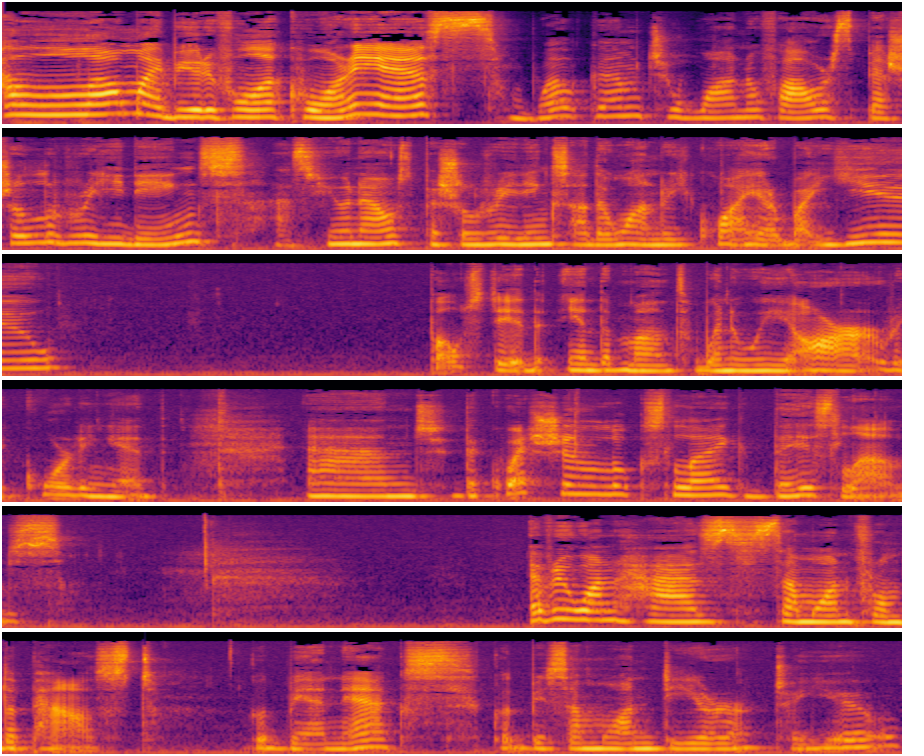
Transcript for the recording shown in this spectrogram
Hello, my beautiful Aquarius! Welcome to one of our special readings. As you know, special readings are the one required by you, posted in the month when we are recording it. And the question looks like this, loves. Everyone has someone from the past. Could be an ex, could be someone dear to you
